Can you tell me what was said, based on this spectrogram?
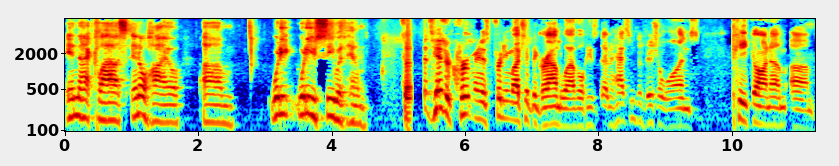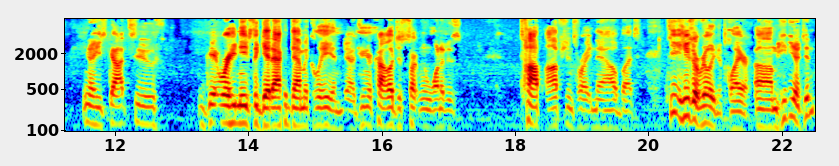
in that class in Ohio. Um, what do you what do you see with him? So his recruitment is pretty much at the ground level. He's I mean, had some Division ones peak on him. Um, you know, he's got to get where he needs to get academically, and uh, junior college is certainly one of his top options right now, but he, he's a really good player. Um, he you know didn't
